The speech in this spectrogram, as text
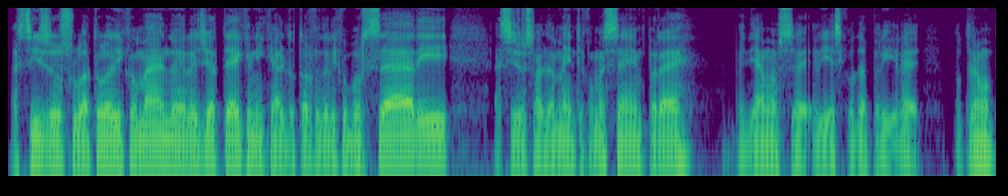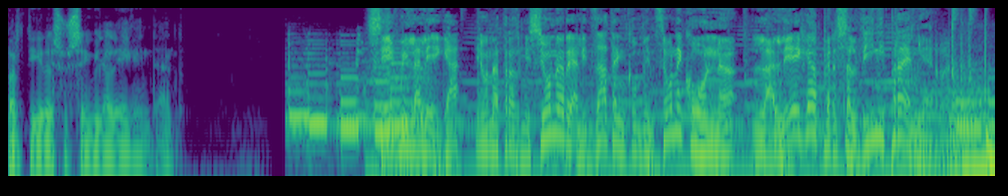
assiso sulla tolla di comando in regia tecnica, il dottor Federico Borsari, assiso saldamente come sempre. Vediamo se riesco ad aprire. Potremmo partire su Segui la Lega intanto. Segui la Lega è una trasmissione realizzata in convenzione con La Lega per Salvini Premier.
